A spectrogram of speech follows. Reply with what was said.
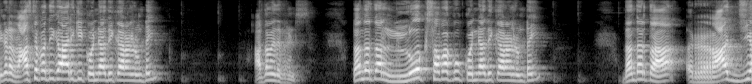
ఇక్కడ రాష్ట్రపతి గారికి కొన్ని అధికారాలు ఉంటాయి. అర్థమైంది ఫ్రెండ్స్ దాని తర్వాత లోక్సభకు కొన్ని అధికారాలు ఉంటాయి. దాని తర్వాత రాజ్య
